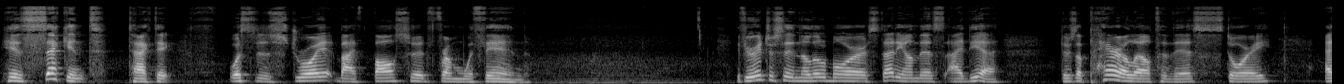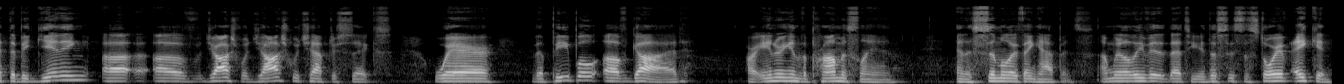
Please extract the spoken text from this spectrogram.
his second tactic was to destroy it by falsehood from within. If you're interested in a little more study on this idea, there's a parallel to this story at the beginning uh, of Joshua, Joshua chapter 6, where the people of God are entering into the promised land and a similar thing happens. I'm going to leave it at that to you. This is the story of Achan.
